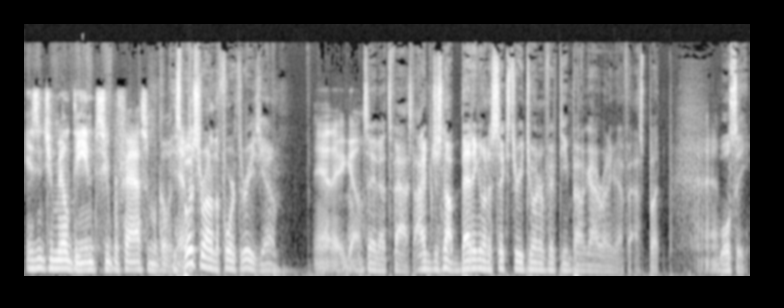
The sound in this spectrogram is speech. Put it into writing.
Isn't Jamel Dean super fast? I'm gonna go with He's him. supposed to run on the four threes, yeah. yeah, there you go. I'd say that's fast. I'm just not betting on a 6'3", 215 pound guy running that fast, but we'll see.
